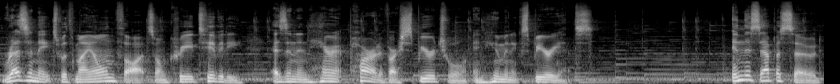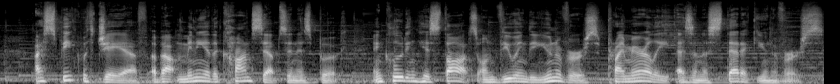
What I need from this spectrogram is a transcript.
resonates with my own thoughts on creativity as an inherent part of our spiritual and human experience. In this episode, I speak with JF about many of the concepts in his book, including his thoughts on viewing the universe primarily as an aesthetic universe.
